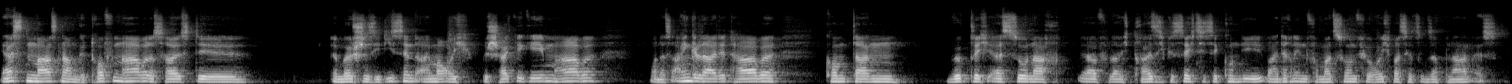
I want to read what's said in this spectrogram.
ersten Maßnahmen getroffen habe, das heißt, die Emergency Descent einmal euch Bescheid gegeben habe und das eingeleitet habe, kommt dann wirklich erst so nach ja, vielleicht 30 bis 60 Sekunden die weiteren Informationen für euch, was jetzt unser Plan ist.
